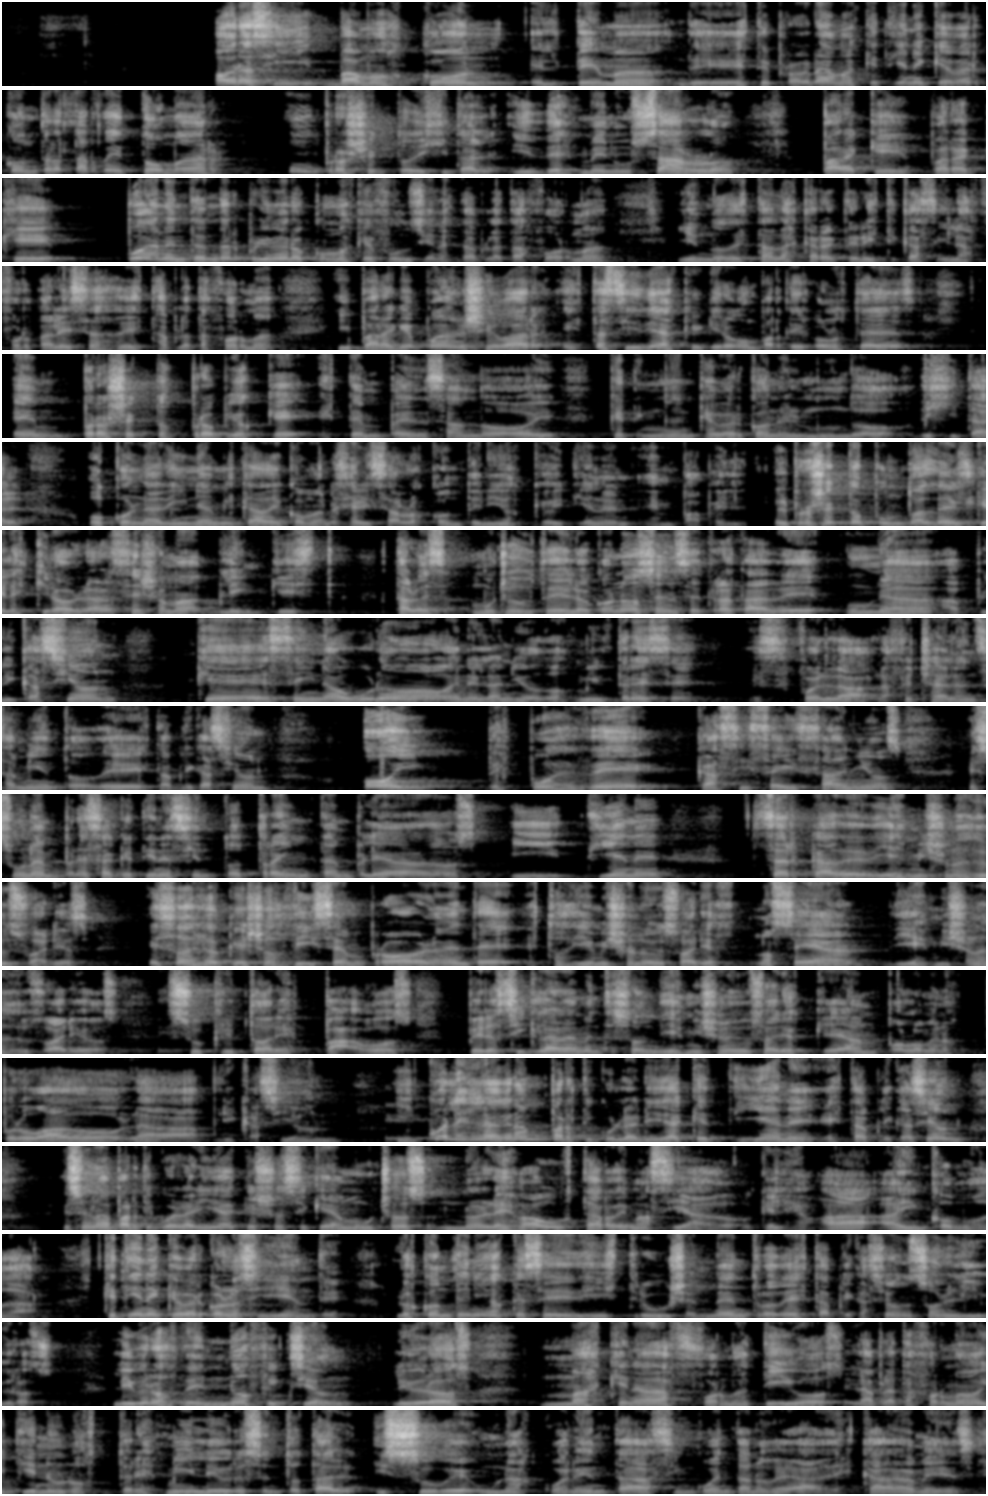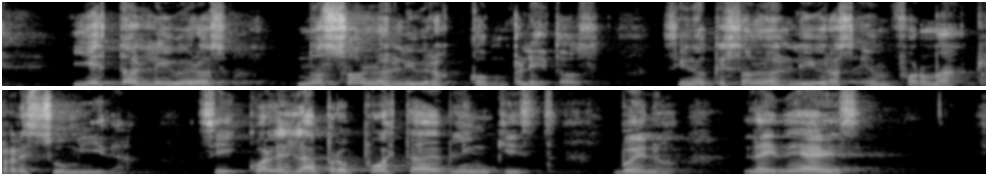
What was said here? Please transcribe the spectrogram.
Ahora sí, vamos con el tema de este programa que tiene que ver con tratar de tomar un proyecto digital y desmenuzarlo ¿Para qué? Para que puedan entender primero cómo es que funciona esta plataforma y en dónde están las características y las fortalezas de esta plataforma y para que puedan llevar estas ideas que quiero compartir con ustedes en proyectos propios que estén pensando hoy que tengan que ver con el mundo digital o con la dinámica de comercializar los contenidos que hoy tienen en papel. El proyecto puntual del que les quiero hablar se llama Blinkist. Tal vez muchos de ustedes lo conocen, se trata de una aplicación que se inauguró en el año 2013 fue la, fecha de lanzamiento de esta aplicación. Hoy, después de casi seis años, es una empresa que tiene 130 empleados y tiene cerca de 10 millones de usuarios. Eso es lo que ellos dicen. Probablemente estos 10 millones de usuarios no sean 10 millones de usuarios suscriptores pagos, pero sí claramente son 10 millones de usuarios que han por lo menos probado la aplicación. ¿Y cuál es la gran particularidad que tiene esta aplicación? Es una particularidad que yo sé que a muchos no les va a gustar demasiado, que les va a incomodar que tiene que ver con lo siguiente. Los contenidos que se distribuyen dentro de esta aplicación son libros, libros de no ficción, libros más que nada formativos. La plataforma hoy tiene unos 3.000 libros en total y sube unas 40 a 50 novedades cada mes. Y estos libros no son los libros completos, sino que son los libros en forma resumida. ¿sí? ¿Cuál es la propuesta de Blinkist? Bueno, la idea es,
